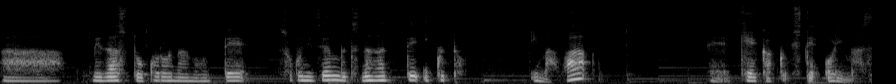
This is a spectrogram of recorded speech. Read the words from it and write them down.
あ目指すところなのでそこに全部つながっていくと今は、えー、計画しております。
